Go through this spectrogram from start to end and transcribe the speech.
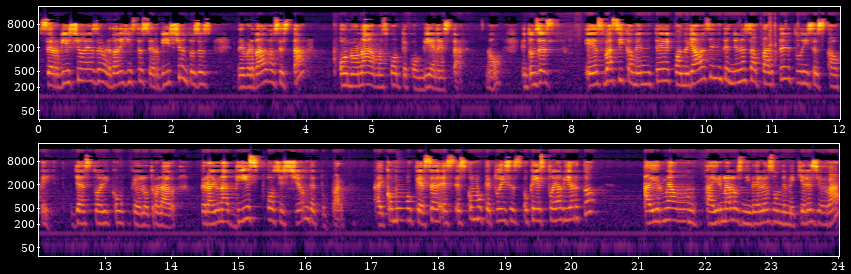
servicio es de verdad, dijiste servicio, entonces, ¿de verdad vas a estar? O no nada más cuando te conviene estar, ¿no? Entonces, es básicamente cuando ya vas entendiendo esa parte, tú dices, ah, ok, ya estoy como que del otro lado, pero hay una disposición de tu parte. Hay como que es, es como que tú dices, ok, estoy abierto a irme a, a irme a los niveles donde me quieres llevar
